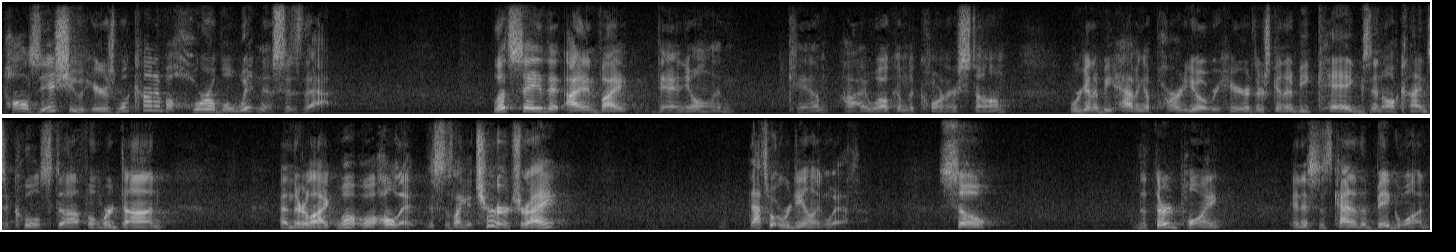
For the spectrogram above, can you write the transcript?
Paul's issue here is what kind of a horrible witness is that? Let's say that I invite Daniel and Kim. Hi, welcome to Cornerstone. We're going to be having a party over here. There's going to be kegs and all kinds of cool stuff when we're done. And they're like, whoa, whoa, hold it. This is like a church, right? That's what we're dealing with. So, the third point, and this is kind of the big one,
